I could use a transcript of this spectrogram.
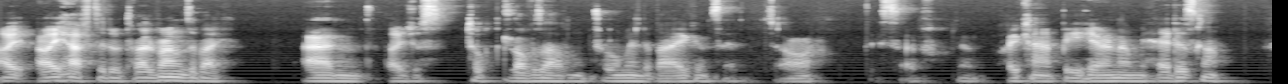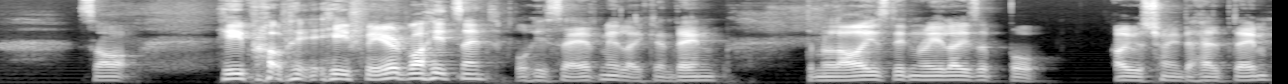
I I have to do twelve rounds of bag, and I just took the gloves off and threw them in the bag and said, "Oh, this uh, I've, I can't be here now. My head is gone." So he probably he feared what he'd sent, but he saved me. Like, and then the Malloys didn't realize it, but I was trying to help them.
